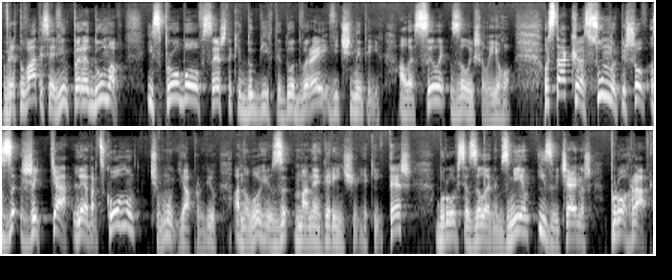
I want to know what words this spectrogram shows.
врятуватися, він передумав і спробував все ж таки добігти до дверей, відчинити їх, але сили залишили його. Ось так е, сумно пішов з життя Ленард Скоглунд, чому я провів аналогію з Мане Гарінчою, який теж боровся з зеленим змієм і, звичайно ж, програв.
